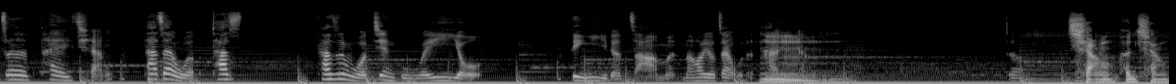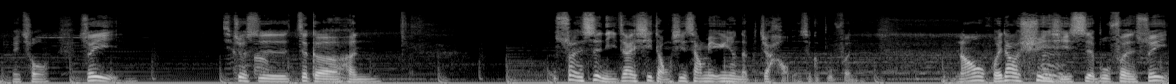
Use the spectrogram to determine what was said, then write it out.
真的太强，他在我，他是，他是我剑骨唯一有定义的闸门，然后又在我的太阳。嗯、对，强，很强，没错。所以就是这个很算是你在系统性上面运用的比较好的这个部分。然后回到讯息式的部分，嗯，所以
